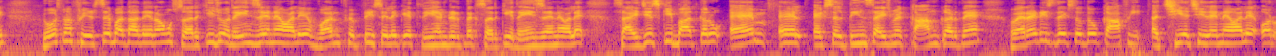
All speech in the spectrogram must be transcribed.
योर्स मैं फिर से बता दे रहा हूँ सर की जो रेंज रहने वाली है 150 से लेके 300 तक सर की रेंज रहने वाले। साइजेस की बात करूँ एम एल एक्सएल तीन साइज़ में काम करते हैं। वेराइटीज देख सकते हो काफ़ी अच्छी अच्छी रहने वाले और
